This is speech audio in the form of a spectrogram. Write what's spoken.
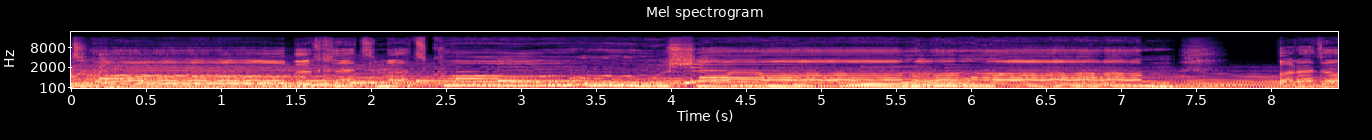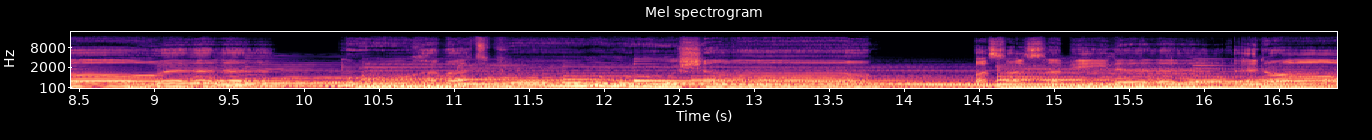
تا به خدمت کوشم بردای موهبت پوشم سلسبیل عنایت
